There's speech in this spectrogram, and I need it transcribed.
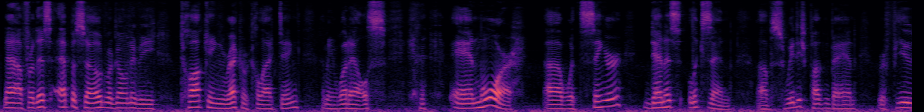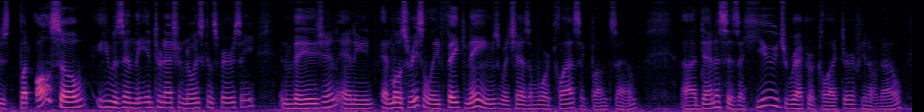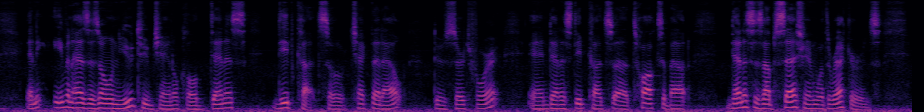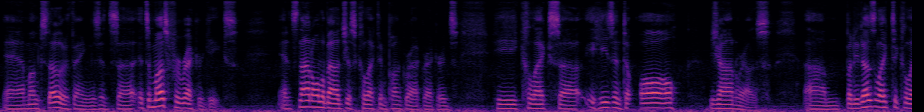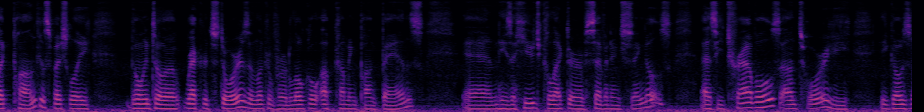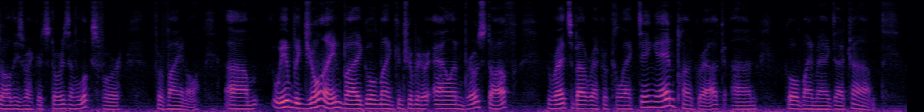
Now, for this episode, we're going to be talking record collecting. I mean, what else? and more uh, with singer Dennis Lyxzen of Swedish punk band Refused. But also, he was in the International Noise Conspiracy, Invasion, and he and most recently Fake Names, which has a more classic punk sound. Uh, Dennis is a huge record collector, if you don't know, and even has his own YouTube channel called Dennis Deep Cuts. So check that out. Do a search for it. And Dennis Deep Cuts uh, talks about Dennis's obsession with records, amongst other things. It's uh, it's a must for record geeks, and it's not all about just collecting punk rock records. He collects. Uh, he's into all genres. Um, but he does like to collect punk, especially going to record stores and looking for local upcoming punk bands. And he's a huge collector of seven inch singles. As he travels on tour, he he goes to all these record stores and looks for for vinyl. Um, we'll be joined by Goldmine contributor Alan Brostoff, who writes about record collecting and punk rock on goldminemag.com.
